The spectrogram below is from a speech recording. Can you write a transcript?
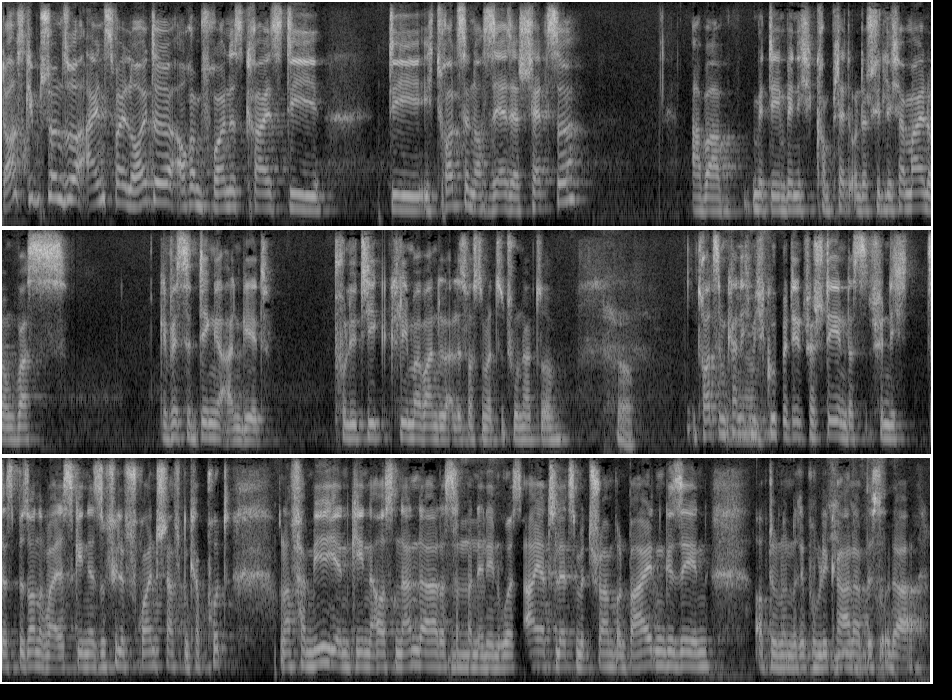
doch, es gibt schon so ein, zwei Leute, auch im Freundeskreis, die, die ich trotzdem noch sehr, sehr schätze aber mit dem bin ich komplett unterschiedlicher Meinung, was gewisse Dinge angeht. Politik, Klimawandel, alles, was damit zu tun hat. So. Ja. Trotzdem kann ja. ich mich gut mit denen verstehen. Das finde ich das Besondere, weil es gehen ja so viele Freundschaften kaputt und auch Familien gehen auseinander. Das hat man mhm. in den USA ja zuletzt mit Trump und Biden gesehen. Ob du nun Republikaner bist oder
